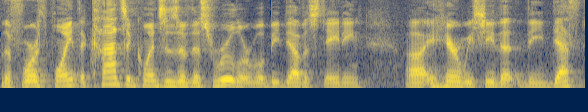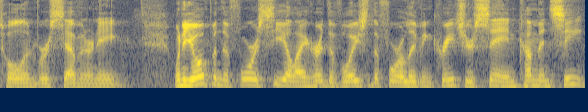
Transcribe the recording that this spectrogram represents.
the fourth point, the consequences of this ruler will be devastating uh, here we see the, the death toll in verse 7 and 8. When he opened the fourth seal, I heard the voice of the four living creatures saying, Come and see.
